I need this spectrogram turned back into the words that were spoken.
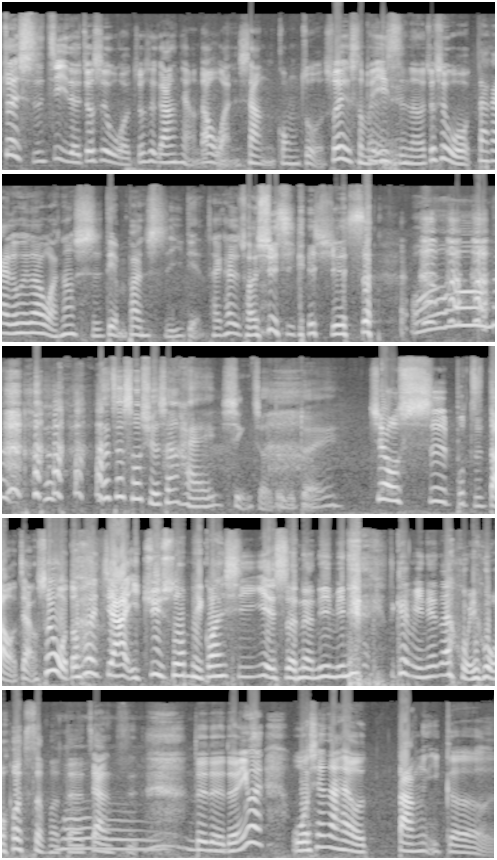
最实际的，就是我就是刚刚讲到晚上工作，所以什么意思呢？就是我大概都会在晚上十点半、十一点才开始传讯息给学生。哦，那 那这时候学生还醒着，对不对？就是不知道这样，所以我都会加一句说没关系，夜深了，你明天可以明天再回我或什么的这样子。对对对，因为我现在还有当一个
